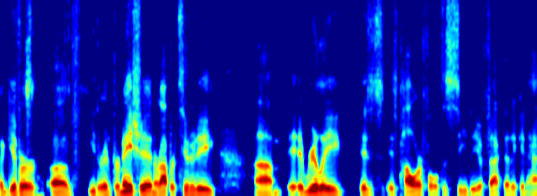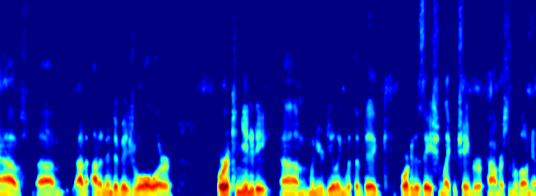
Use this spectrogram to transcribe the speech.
a giver of either information or opportunity um, it, it, really is is powerful to see the effect that it can have um, on, on, an individual or or a community um, when you're dealing with a big organization like the chamber of commerce in livonia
